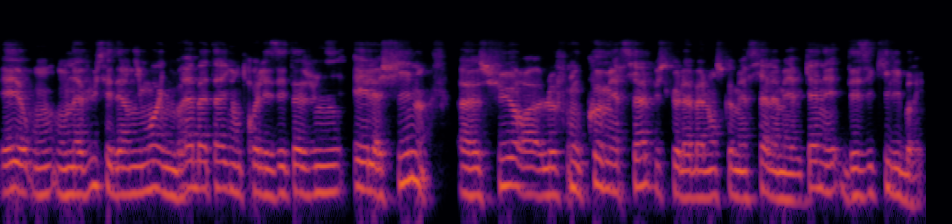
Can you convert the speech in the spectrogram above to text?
et on, a vu ces derniers mois une vraie bataille entre les États-Unis et la Chine euh, sur le front commercial, puisque la balance commerciale américaine est déséquilibrée.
